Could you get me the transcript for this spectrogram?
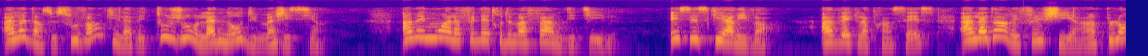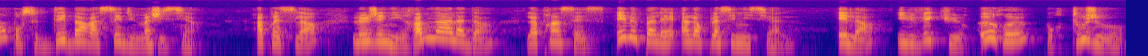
Aladin se souvint qu'il avait toujours l'anneau du magicien. Amène-moi à la fenêtre de ma femme, dit-il. Et c'est ce qui arriva. Avec la princesse, Aladin réfléchit à un plan pour se débarrasser du magicien. Après cela, le génie ramena Aladin, la princesse et le palais à leur place initiale. Et là, ils vécurent heureux pour toujours.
